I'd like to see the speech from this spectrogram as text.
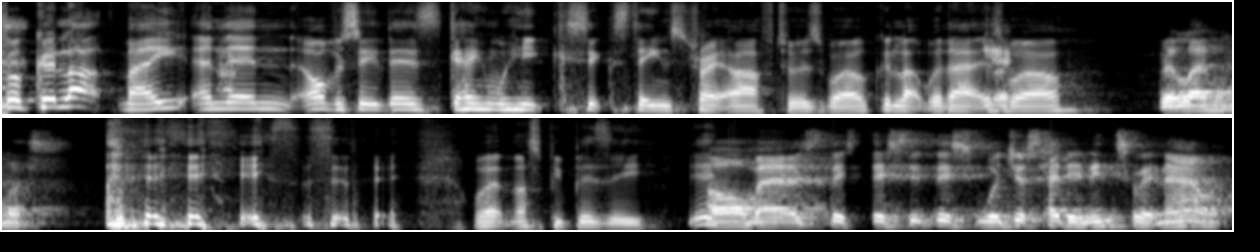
Well, good luck, mate. And then obviously there's game week 16 straight after as well. Good luck with that yeah. as well. Relentless. Work must be busy. Yeah. Oh man, it's this, this, this, we're just heading into it now.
